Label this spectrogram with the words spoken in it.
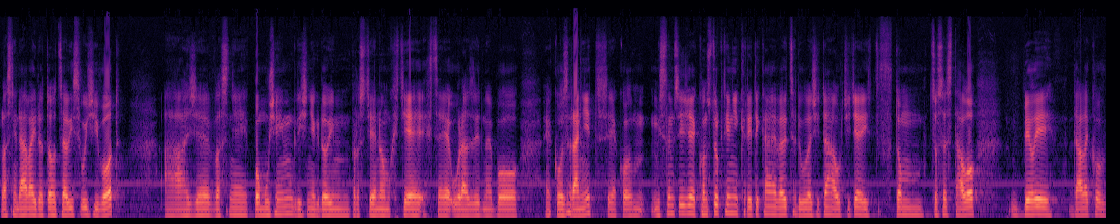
vlastně dávají do toho celý svůj život a že vlastně pomůže jim, když někdo jim prostě jenom chtě, chce je urazit nebo jako zranit. Jako, myslím si, že konstruktivní kritika je velice důležitá a určitě i v tom, co se stalo, byly daleko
